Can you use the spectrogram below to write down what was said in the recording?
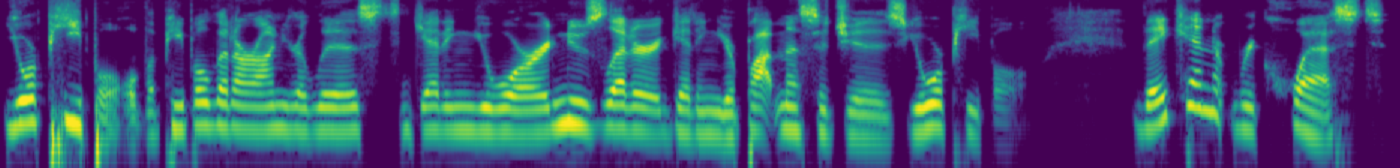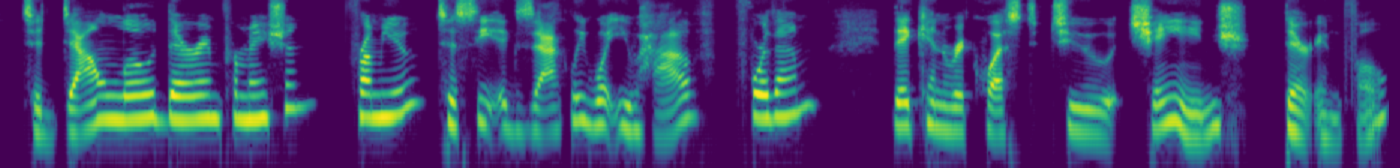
your people, the people that are on your list, getting your newsletter, getting your bot messages, your people, they can request to download their information from you to see exactly what you have for them. They can request to change their info,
